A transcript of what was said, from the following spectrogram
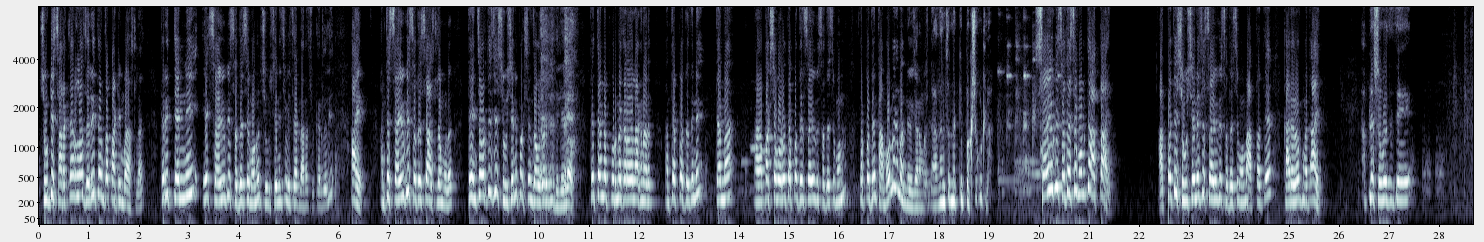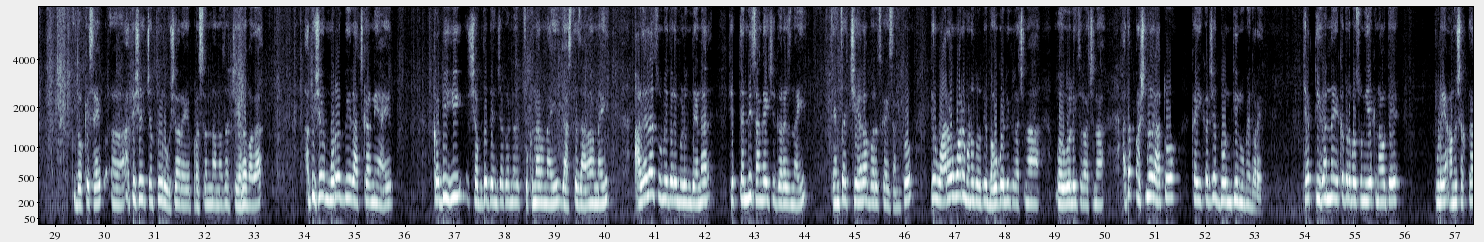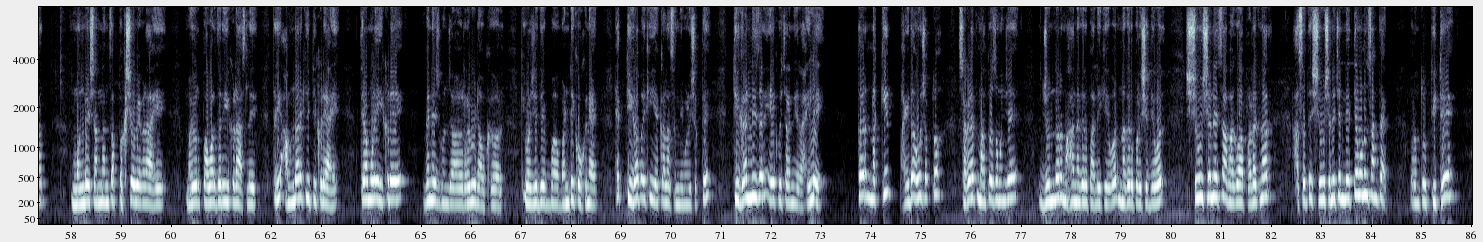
शेवटी सरकारला जरी त्यांचा पाठिंबा असला तरी त्यांनी एक सहयोगी सदस्य म्हणून शिवसेनेची विचारधारा स्वीकारलेली आहे. आणि ते सहयोगी सदस्य असल्यामुळं त्यांच्यावरती जे शिवसेने पक्षाने जबाबदारी दिलेली आहे ते त्यांना पूर्ण करावं लागणार आहेत. आणि त्या पद्धतीने त्यांना पक्षाबरोबर त्या पद्धतीने सहयोगी सदस्य म्हणून त्या पद्धतीने थांबावं लागणार नियोजनामध्ये. दादांचा नक्की पक्ष कुठला? सहयोगी सदस्य म्हणून ते आत्ता आहेत. आत्ता ते शिवसेनेचे सहयोगी सदस्य म्हणून आत्ता ते कार्यरत मध्ये आहेत. आपल्यासोबत ते डोके साहेब अतिशय चतुर हुशार आहे प्रसन्न नानाचा चेहरा बघा. अतिशय मुरब्बी राजकारणी आहेत. कधीही शब्द त्यांच्याकडनं चुकणार नाही जास्त जाणार नाही. आळ्यालाच उमेदवारी मिळून देणार हे त्यांनी सांगायची गरज नाही. त्यांचा चेहरा बरंच काही सांगतो. ते वारंवार म्हणत होते भौगोलिक रचना भौगोलिक रचना. आता प्रश्न राहतो का इकडचे दोन तीन उमेदवार आहेत? ह्या तिघांना एकत्र बसून एक नाव ते पुढे आणू शकतात. मंगेश अण्णांचा पक्ष वेगळा आहे. मयूर पवार जरी इकडे असले तरी आमदारकी तिकडे आहे. त्यामुळे इकडे गणेश गुंजाळ रवी डावकर किंवा जे ते ब बंटी कोकणे आहेत ह्या तिघापैकी एकाला संधी मिळू शकते. तिघांनी जर एक विचारांनी राहिले तर नक्की फायदा होऊ शकतो. सगळ्यात महत्त्वाचं म्हणजे जुन्नर महानगरपालिकेवर नगरपरिषदेवर शिवसेनेचा भगवा फडकणार असं ते शिवसेनेचे नेते म्हणून सांगतायत. परंतु तिथे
